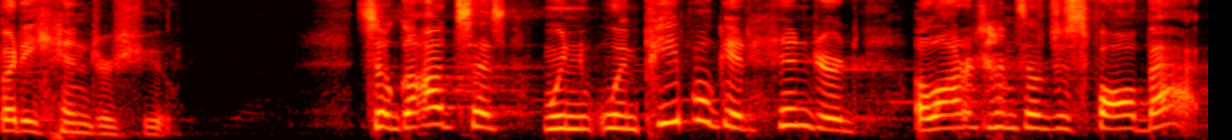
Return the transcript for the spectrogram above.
but he hinders you. So God says when, when people get hindered, a lot of times they'll just fall back.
